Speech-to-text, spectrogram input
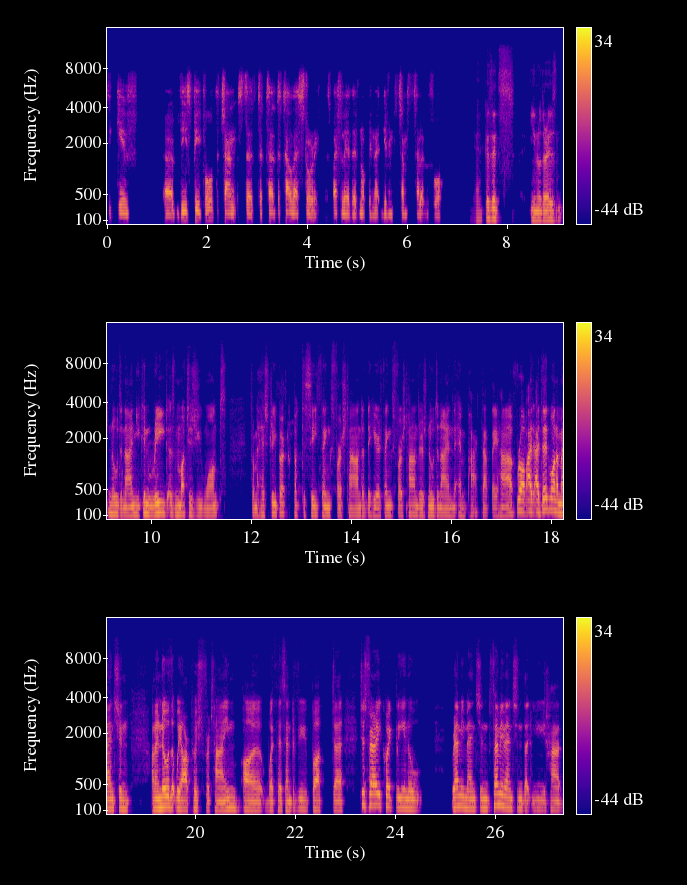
to give uh, these people the chance to, to, to, to tell their story, especially if they've not been given the chance to tell it before. Yeah, because it's you know there is no denying you can read as much as you want from a history book, but to see things firsthand and to hear things firsthand, there's no denying the impact that they have. Rob, I, I did want to mention, and I know that we are pushed for time uh, with this interview, but uh, just very quickly, you know, Remy mentioned, Femi mentioned that you had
